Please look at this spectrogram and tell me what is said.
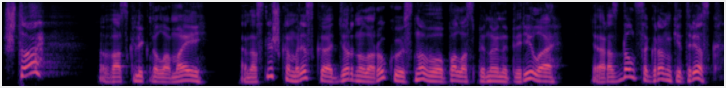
«Что?» — воскликнула Мэй. Она слишком резко отдернула руку и снова упала спиной на перила. Раздался громкий треск,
